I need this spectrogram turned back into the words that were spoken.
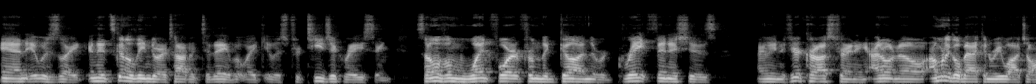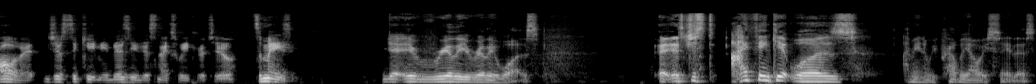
And it was like and it's going to lead into our topic today but like it was strategic racing. Some of them went for it from the gun. There were great finishes I mean, if you're cross training, I don't know. I'm going to go back and rewatch all of it just to keep me busy this next week or two. It's amazing. Yeah, it really, really was. It's just, I think it was, I mean, we probably always say this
